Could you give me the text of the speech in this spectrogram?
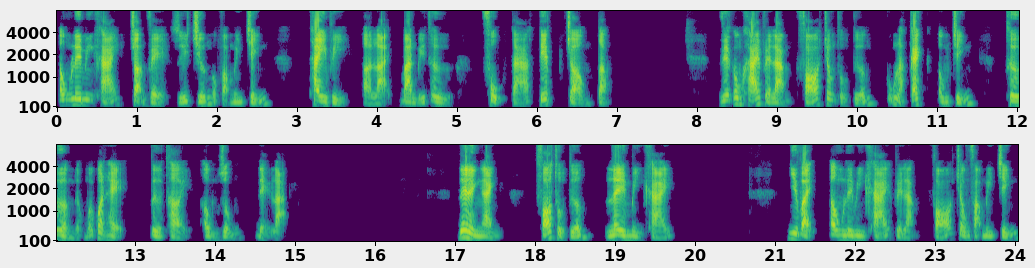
ông Lê Minh Khái chọn về dưới trướng của Phạm Minh Chính, thay vì ở lại ban bí thư phụ tá tiếp cho ông Tổng. Việc ông Khái về làm phó trong thủ tướng cũng là cách ông Chính thừa hưởng được mối quan hệ từ thời ông Dũng để lại. Đây là hình ảnh Phó Thủ tướng Lê Minh Khái. Như vậy, ông Lê Minh Khái về làm phó cho ông Phạm Minh Chính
